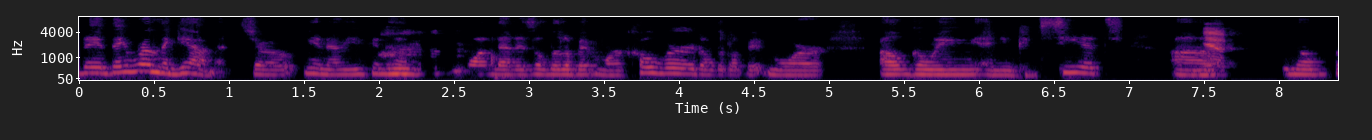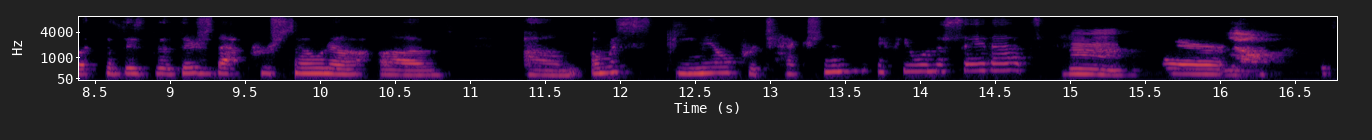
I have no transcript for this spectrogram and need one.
They, they run the gamut. So, you know, you can have mm-hmm. one that is a little bit more covert, a little bit more outgoing, and you can see it. Um, yeah. You know, but, but there's, there's that persona of um, almost female protection, if you want to say that, mm. where yeah. it's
